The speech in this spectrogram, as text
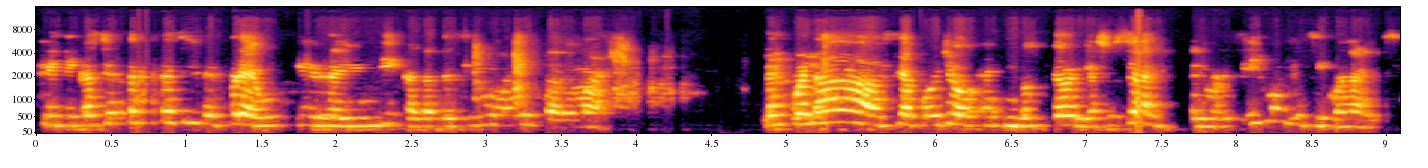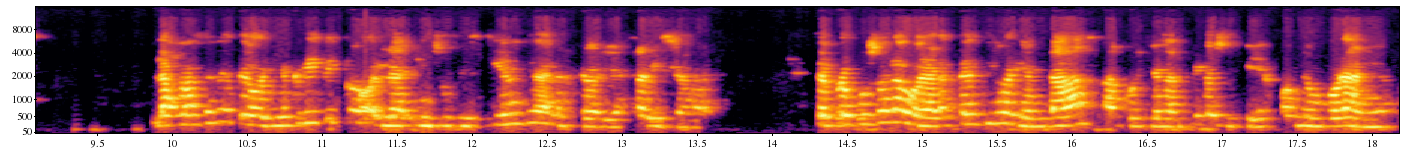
critica ciertas tesis de Freud y reivindica la tesis humanista de Marx. La escuela se apoyó en dos teorías sociales, el marxismo y el psicoanálisis. Las bases de teoría crítica o la insuficiencia de las teorías tradicionales. Se propuso elaborar tesis orientadas a cuestionar filosofías contemporáneas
